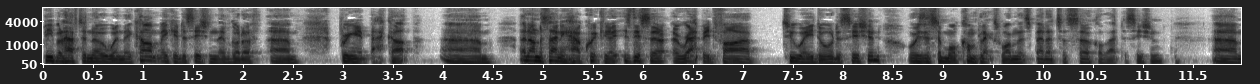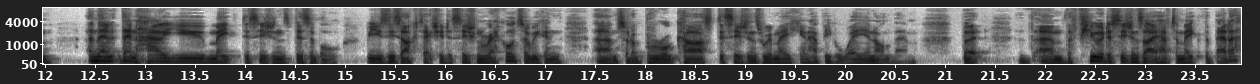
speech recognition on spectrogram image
people have to know when they can't make a decision, they've got to um, bring it back up. Um, and understanding how quickly is this a, a rapid fire two-way door decision, or is this a more complex one that's better to circle that decision? Um, and then, then how you make decisions visible. We use these architecture decision records so we can um, sort of broadcast decisions we're making and have people weigh in on them. But um, the fewer decisions I have to make, the better.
